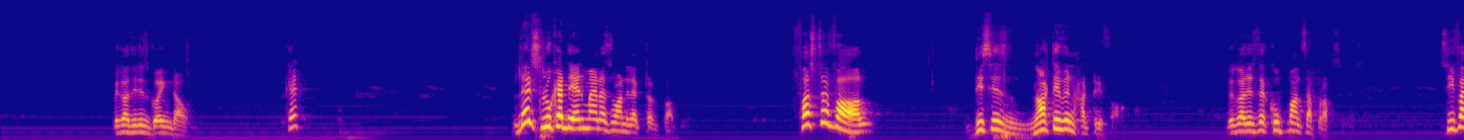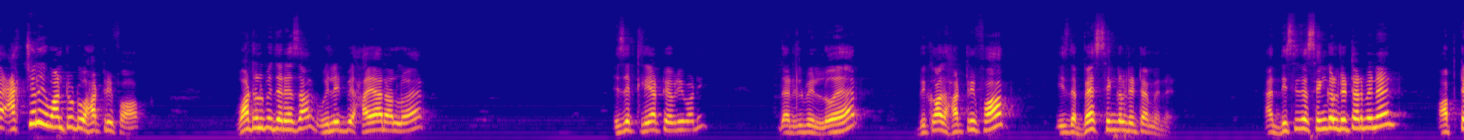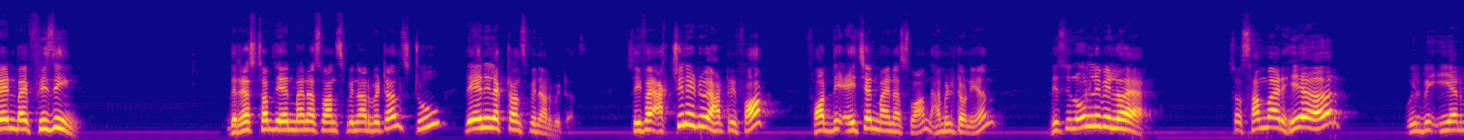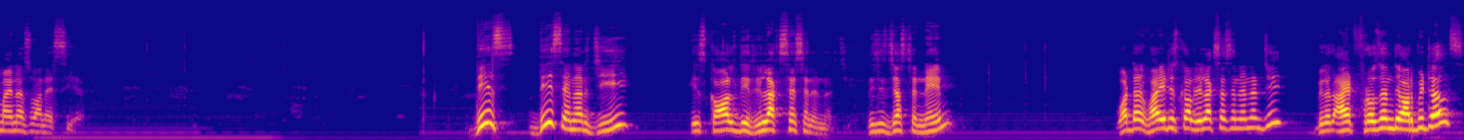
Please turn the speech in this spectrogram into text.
because it is going down. Okay. Let us look at the n minus 1 electron problem. First of all, this is not even Hartree-Fock because it is a Koopmans approximation. So, if I actually want to do Hartree-Fock, what will be the result? Will it be higher or lower? Is it clear to everybody? That it will be lower because Hartree-Fock is the best single determinant and this is a single determinant obtained by freezing the rest of the n minus 1 spin orbitals to the n electron spin orbitals. So, if I actually do a Hartree-Fock for the Hn minus 1 Hamiltonian, this will only be lower. So, somewhere here will be En minus 1 SCF. This, this energy is called the relaxation energy. This is just a name. What the, why it is called relaxation energy? Because I had frozen the orbitals,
